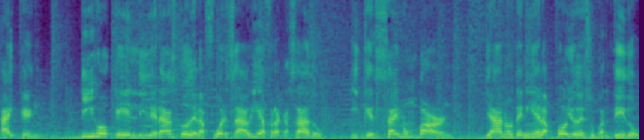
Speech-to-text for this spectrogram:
Aiken, dijo que el liderazgo de la fuerza había fracasado y que Simon Barnes ya no tenía el apoyo de su partido.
